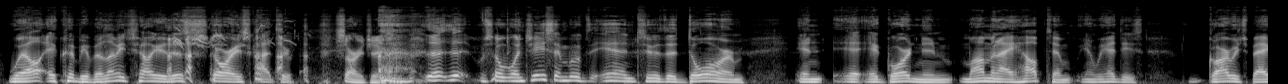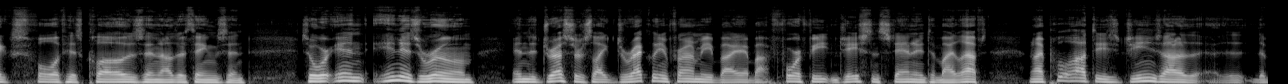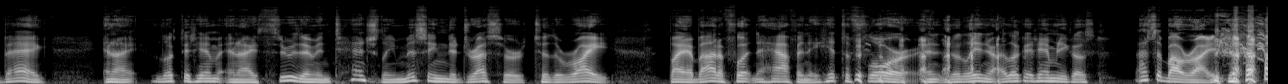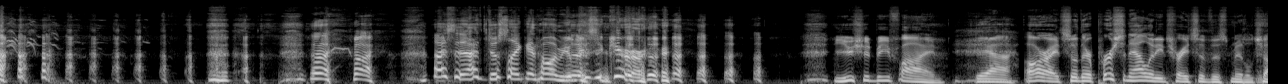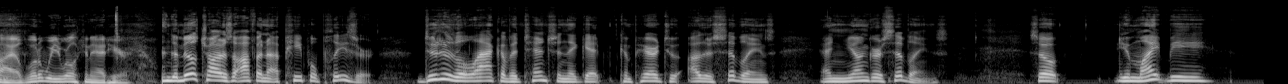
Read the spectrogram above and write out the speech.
Well, it could be, but let me tell you this story, Scott. Too. Sorry, Jason. The, the, so when Jason moved into the dorm in at Gordon, and Mom and I helped him, you know, we had these garbage bags full of his clothes and other things, and so we're in in his room, and the dresser's like directly in front of me by about four feet, and Jason's standing to my left, and I pull out these jeans out of the the bag. And I looked at him and I threw them intentionally, missing the dresser to the right by about a foot and a half, and they hit the floor. and the lady, I look at him and he goes, "That's about right." I said, "That's just like at home. You'll be secure." you should be fine. yeah. All right. So their personality traits of this middle child. What are we looking at here? And the middle child is often a people pleaser due to the lack of attention they get compared to other siblings and younger siblings. So you might be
